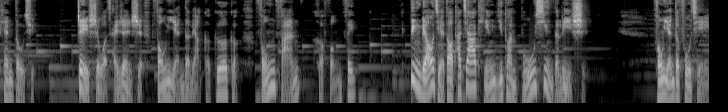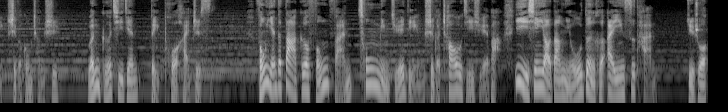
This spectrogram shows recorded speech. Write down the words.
天都去。这时我才认识冯岩的两个哥哥冯凡和冯飞，并了解到他家庭一段不幸的历史。冯岩的父亲是个工程师，文革期间被迫害致死。冯岩的大哥冯凡聪明绝顶，是个超级学霸，一心要当牛顿和爱因斯坦。据说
